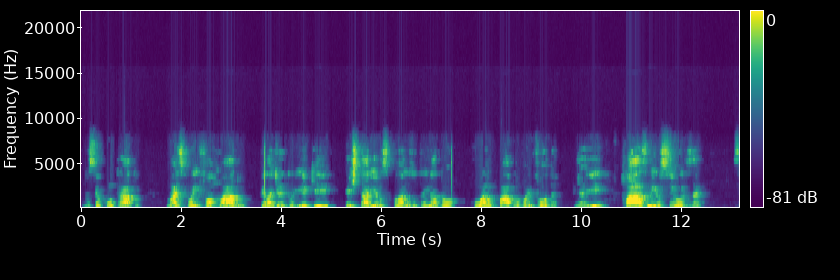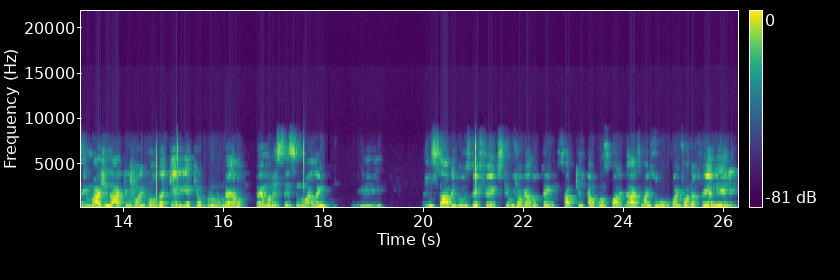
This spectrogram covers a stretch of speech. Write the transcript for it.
do seu contrato, mas foi informado pela diretoria que estaria nos planos do treinador Juan Pablo Voivoda. E aí, pasmem os senhores, né? Sem imaginar que o Voivoda queria que o Bruno Melo permanecesse no elenco. E a gente sabe dos defeitos que o jogador tem, sabe que ele tem algumas qualidades, mas o Voivoda vê nele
